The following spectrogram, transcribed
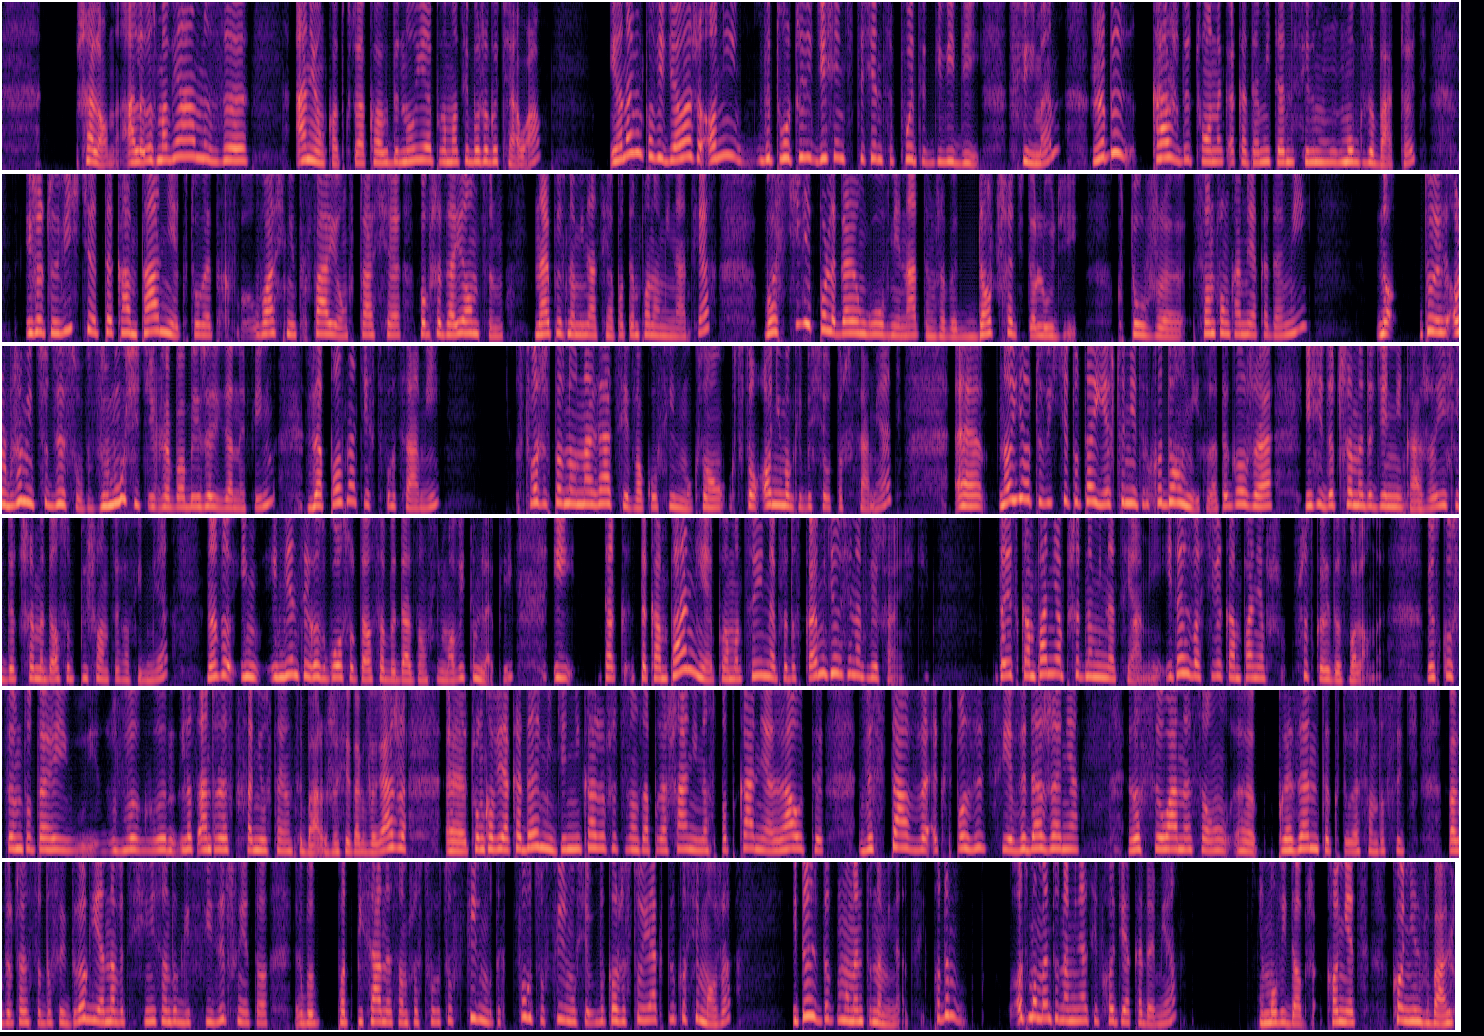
szalone. Ale rozmawiałam z Anią Kot, która koordynuje promocję Bożego Ciała. I ona mi powiedziała, że oni wytłoczyli 10 tysięcy płyt DVD z filmem, żeby każdy członek Akademii ten film mógł zobaczyć. I rzeczywiście te kampanie, które właśnie trwają w czasie poprzedzającym najpierw nominacja, a potem po nominacjach, właściwie polegają głównie na tym, żeby dotrzeć do ludzi, którzy są członkami Akademii. No, to jest olbrzymi cudzysłów, zmusić ich, żeby obejrzeli dany film, zapoznać ich z twórcami, stworzyć pewną narrację wokół filmu, którą, z którą oni mogliby się utożsamiać. E, no i oczywiście tutaj jeszcze nie tylko do nich, dlatego że jeśli dotrzemy do dziennikarzy, jeśli dotrzemy do osób piszących o filmie, no to im, im więcej rozgłosu te osoby dadzą filmowi, tym lepiej. I tak, te kampanie promocyjne przed Oscarami dzieją się na dwie części to jest kampania przed nominacjami i to jest właściwie kampania, wszystko jest dozwolone. W związku z tym tutaj w Los Angeles trwa nieustający bal, że się tak wyrażę. E, członkowie Akademii, dziennikarze, wszyscy są zapraszani na spotkania, rauty, wystawy, ekspozycje, wydarzenia. Rozsyłane są e, prezenty, które są dosyć, bardzo często dosyć drogie, a nawet jeśli nie są drogie fizycznie, to jakby podpisane są przez twórców filmu. Tych twórców filmu się wykorzystuje jak tylko się może. I to jest do momentu nominacji. Potem od momentu nominacji wchodzi Akademia i mówi, dobrze, koniec, koniec balu,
